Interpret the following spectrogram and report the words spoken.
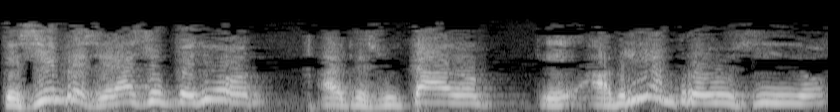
que siempre será superior al resultado que habrían producido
